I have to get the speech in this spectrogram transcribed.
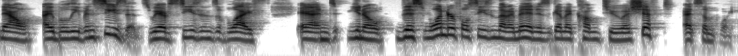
Now, I believe in seasons. We have seasons of life. And, you know, this wonderful season that I'm in is going to come to a shift at some point.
